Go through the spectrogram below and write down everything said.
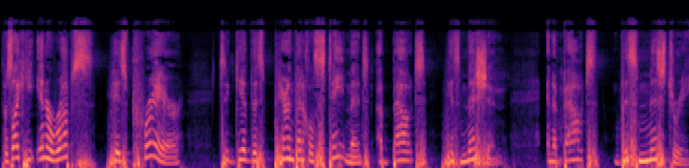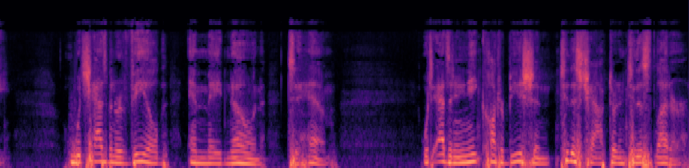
So it's like he interrupts his prayer to give this parenthetical statement about his mission and about this mystery which has been revealed and made known to him, which adds a unique contribution to this chapter and to this letter.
